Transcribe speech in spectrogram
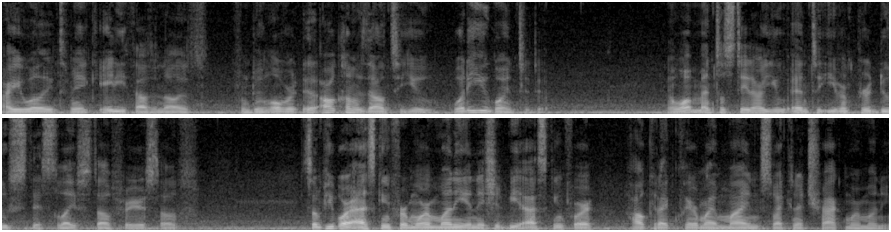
are you willing to make eighty thousand dollars from doing over? It all comes down to you. What are you going to do? And what mental state are you in to even produce this lifestyle for yourself? Some people are asking for more money and they should be asking for how can I clear my mind so I can attract more money?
